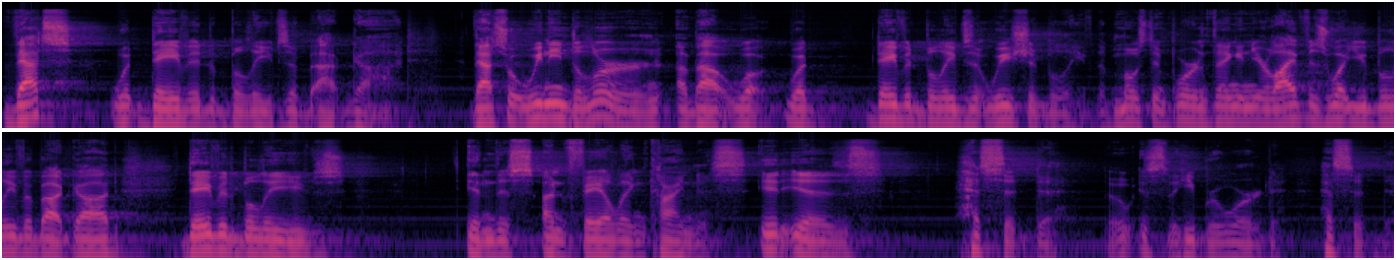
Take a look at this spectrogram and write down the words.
That's what David believes about God. That's what we need to learn about what, what David believes that we should believe. The most important thing in your life is what you believe about God. David believes in this unfailing kindness. It is hesed, is the Hebrew word, hesed.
